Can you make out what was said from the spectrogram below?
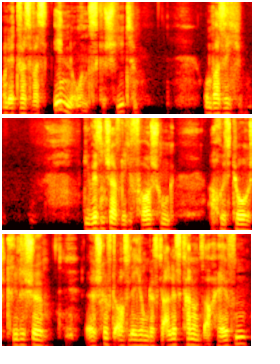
und etwas, was in uns geschieht und was sich die wissenschaftliche Forschung, auch historisch-kritische äh, Schriftauslegung, das alles kann uns auch helfen,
